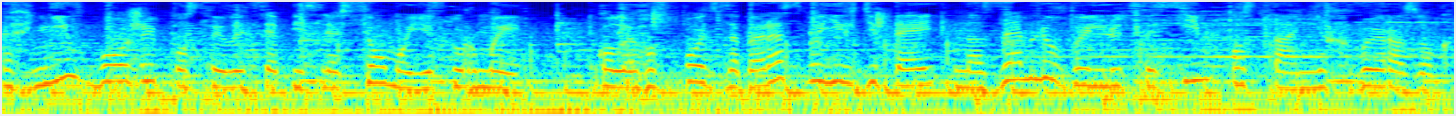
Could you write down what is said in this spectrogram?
Гнів Божий посилиться після сьомої сурми. Коли Господь забере своїх дітей, на землю виллються сім останніх виразок.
